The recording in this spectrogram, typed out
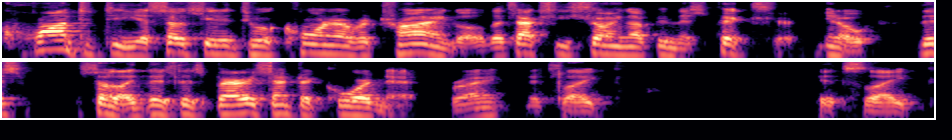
quantity associated to a corner of a triangle that's actually showing up in this picture? You know, this so like there's this barycentric coordinate, right? It's like it's like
